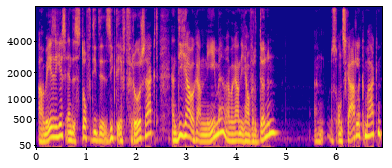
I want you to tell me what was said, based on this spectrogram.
aanwezig is in de stof die de ziekte heeft veroorzaakt. En die gaan we gaan nemen en we gaan die gaan verdunnen en dus onschadelijk maken.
